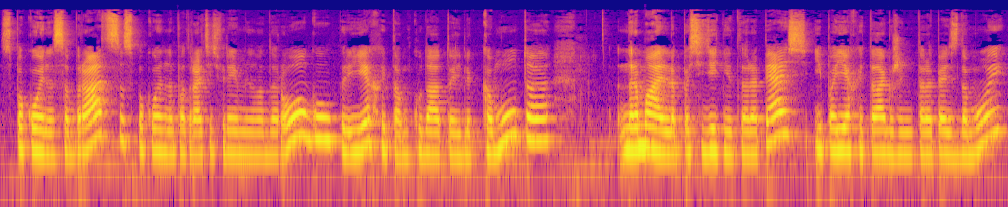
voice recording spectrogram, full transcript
спокойно собраться, спокойно потратить время на дорогу, приехать там куда-то или к кому-то, нормально посидеть не торопясь и поехать также не торопясь домой,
